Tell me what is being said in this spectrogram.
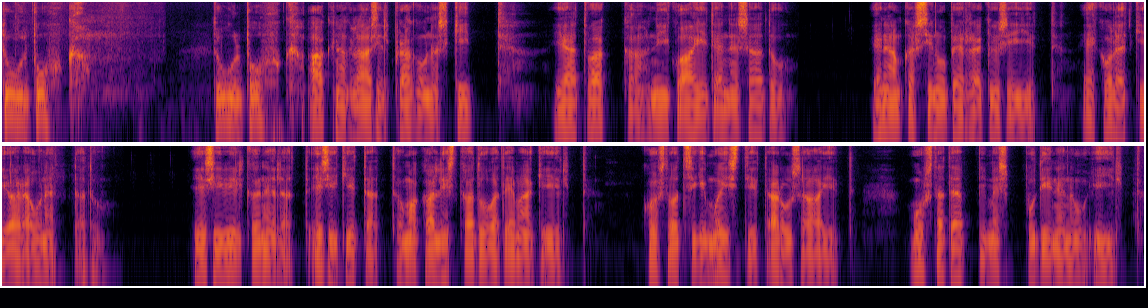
tuul puhk, tuul puhk, aknaklaasilt pragunas kitt, jääd vakka nagu aid enne sadu. enam kas sinu perre küsijit ehk oledki ju ära unetadu. esivill kõnelad, esikitat oma kallist kaduvat emakeelt, kust otsigi mõistjid, arusaajid musta täppimes pudinenu iilt.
